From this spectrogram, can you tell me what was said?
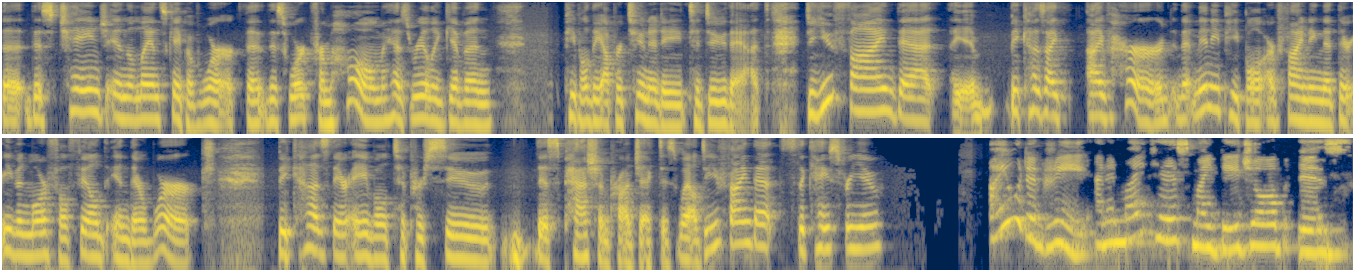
the this change in the landscape of work the, this work from home has really given people the opportunity to do that. Do you find that eh, because I I've heard that many people are finding that they're even more fulfilled in their work because they're able to pursue this passion project as well. Do you find that's the case for you? I would agree. And in my case, my day job is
